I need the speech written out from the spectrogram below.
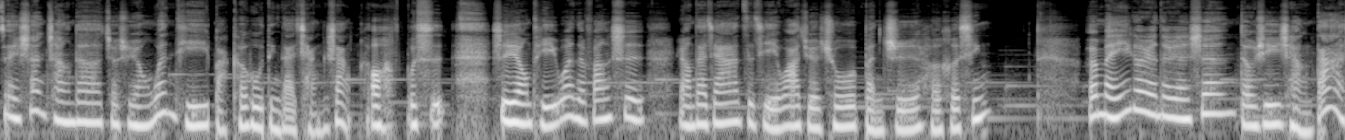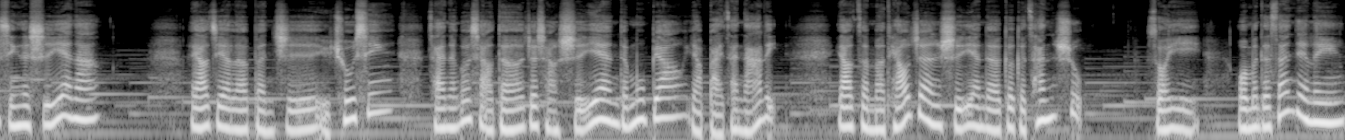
最擅长的就是用问题把客户钉在墙上哦，不是，是用提问的方式让大家自己挖掘出本质和核心。而每一个人的人生都是一场大型的实验啊！了解了本质与初心，才能够晓得这场实验的目标要摆在哪里，要怎么调整实验的各个参数。所以，我们的三点零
